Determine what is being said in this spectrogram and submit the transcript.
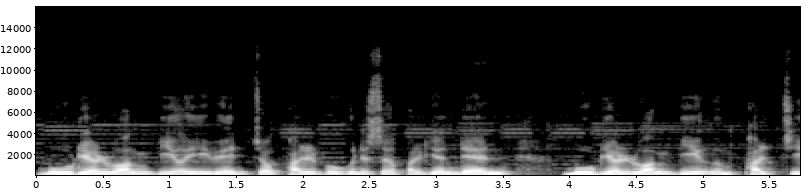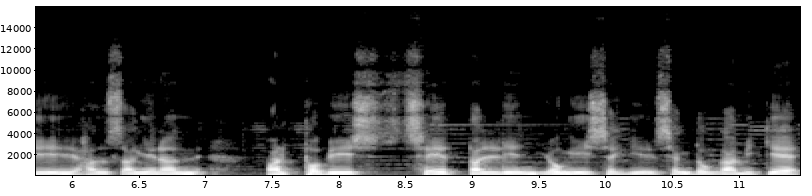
무렬왕비의 왼쪽 팔 부근에서 발견된 무렬왕비 은팔찌 한 쌍에는 발톱이 새 딸린 용이 색이 생동감 있게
